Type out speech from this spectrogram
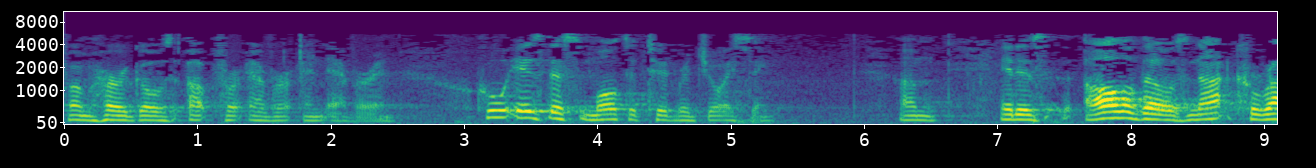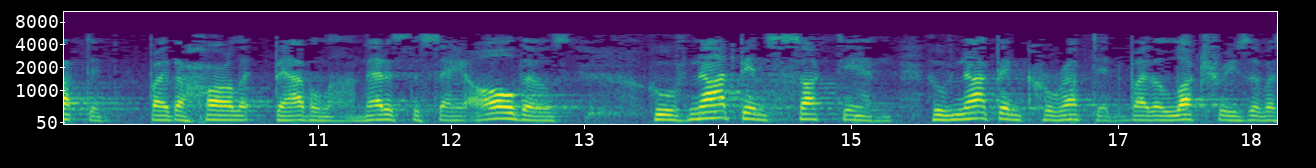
from her goes up forever and ever. And who is this multitude rejoicing? Um, it is all of those not corrupted by the harlot Babylon. That is to say, all those who have not been sucked in, who have not been corrupted by the luxuries of a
